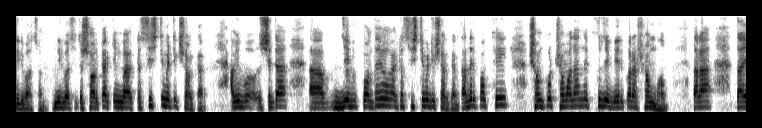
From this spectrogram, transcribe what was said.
নির্বাচন, নির্বাচিত সরকার কিংবা একটা সিস্টেমেটিক সরকার। আমি সেটা যে পন্থায় হোক একটা সিস্টেমেটিক সরকার, তাদের পক্ষেই সংকট সমাধানে খুঁজে বের করা সম্ভব। তারা তাই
